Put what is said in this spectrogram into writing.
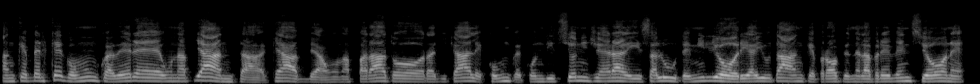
anche perché comunque avere una pianta che abbia un apparato radicale, comunque condizioni generali di salute migliori, aiuta anche proprio nella prevenzione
